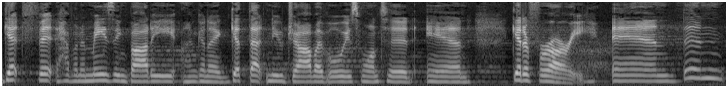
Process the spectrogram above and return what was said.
get fit, have an amazing body. I'm going to get that new job I've always wanted and get a Ferrari. And then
